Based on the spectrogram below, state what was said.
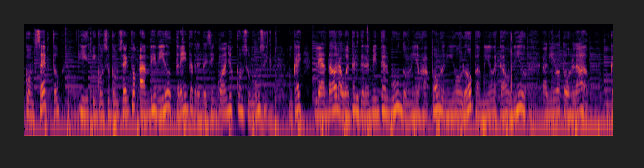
concepto y, con su concepto han vivido 30, 35 años con su música. ¿ok? Le han dado la vuelta literalmente al mundo. Han ido a Japón, han ido a Europa, han ido a Estados Unidos, han ido a todos lados. ¿ok?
